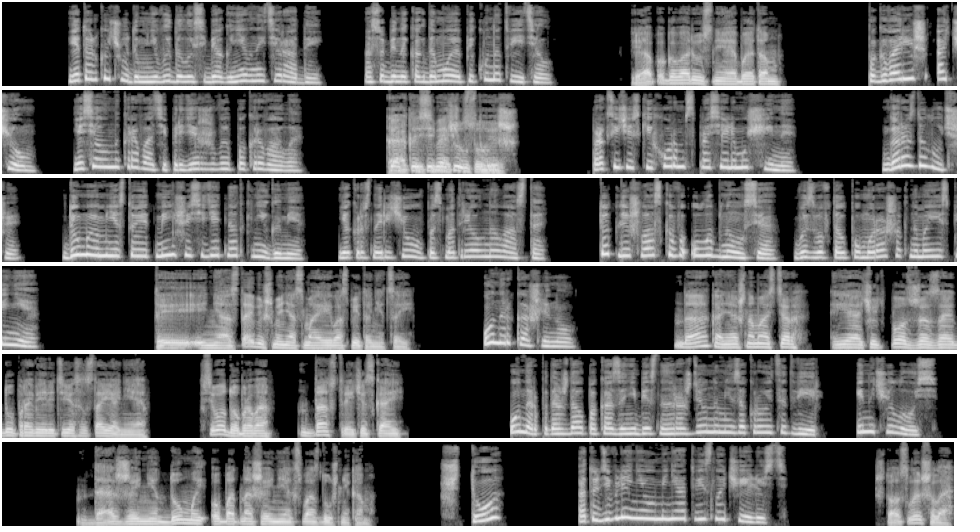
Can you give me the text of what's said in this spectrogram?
Я только чудом не выдала себя гневной тирадой, особенно когда мой опекун ответил. «Я поговорю с ней об этом». «Поговоришь о чем?» Я села на кровати, придерживая покрывало. «Как, как ты себя чувствуешь?» Практически хором спросили мужчины. Гораздо лучше. Думаю, мне стоит меньше сидеть над книгами. Я красноречиво посмотрела на Ласта. Тот лишь ласково улыбнулся, вызвав толпу мурашек на моей спине. «Ты не оставишь меня с моей воспитанницей?» Онор кашлянул. «Да, конечно, мастер. Я чуть позже зайду проверить ее состояние. Всего доброго. До встречи, Скай». Онор подождал, пока за небесно рожденным не закроется дверь, и началось. «Даже не думай об отношениях с воздушником». «Что?» От удивления у меня отвисла челюсть. «Что слышала?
